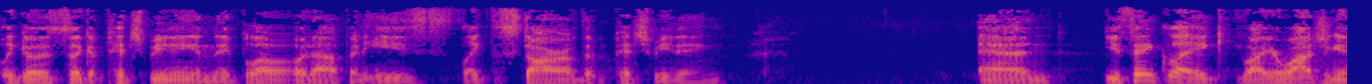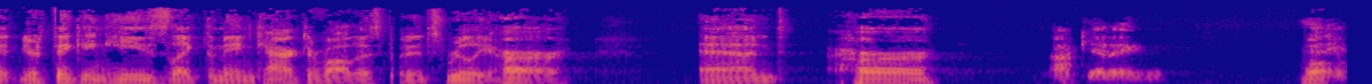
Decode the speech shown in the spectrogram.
like goes to like a pitch meeting and they blow it up and he's like the star of the pitch meeting. And you think like while you're watching it you're thinking he's like the main character of all this but it's really her. And her Not getting well any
